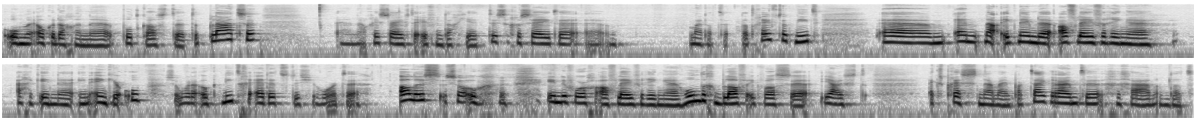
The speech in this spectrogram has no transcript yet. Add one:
om elke dag een podcast te plaatsen. Nou, gisteren heeft er even een dagje tussen gezeten, ehm, maar dat, dat geeft ook niet. Ehm, en nou, ik neem de afleveringen eigenlijk in, in één keer op. Ze worden ook niet geëdit, dus je hoort alles zo in de vorige aflevering hondengeblaf. Ik was juist expres naar mijn praktijkruimte gegaan, omdat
